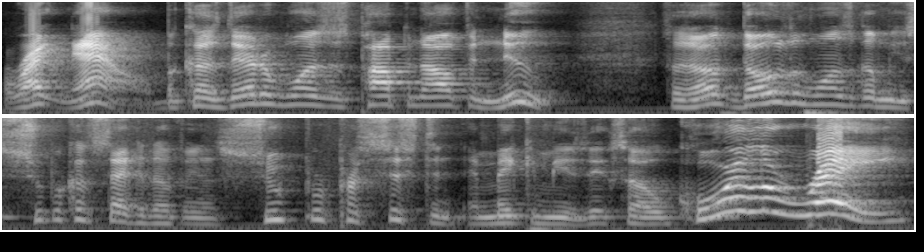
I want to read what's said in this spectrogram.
right now because they're the ones that's popping off and new. So those are the ones gonna be super consecutive and super persistent in making music. So Coi Leray,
